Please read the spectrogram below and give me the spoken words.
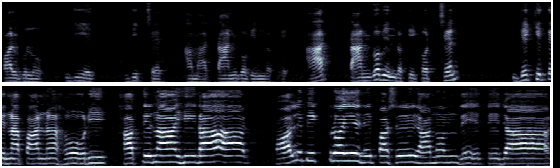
ফলগুলো দিয়ে দিচ্ছেন আমার প্রাণ গোবিন্দকে আর প্রাণ গোবিন্দ কি করছেন? দেখিতে না পান হরি, হাতে নাহি ধান ফল বিক্রয়ের পাশে আনন্দেতে যান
